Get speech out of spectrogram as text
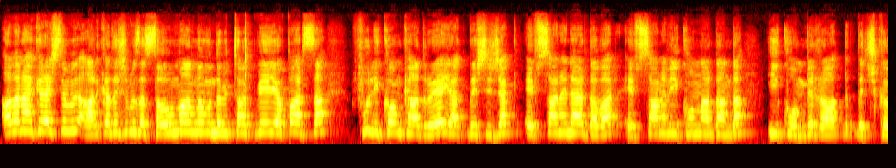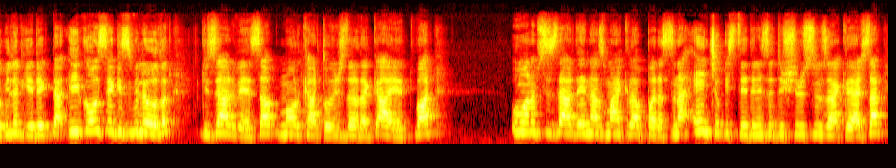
Alan arkadaşlarımız, arkadaşımız da savunma anlamında bir takviye yaparsa full ikon kadroya yaklaşacak. Efsaneler de var. Efsanevi ikonlardan da ilk 11 rahatlıkla çıkabilir. Yedekler ilk 18 bile olur. Güzel bir hesap. Mor kart oyuncuları da gayet var. Umarım sizler de en az MyClub parasına en çok istediğinizi düşürürsünüz arkadaşlar.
